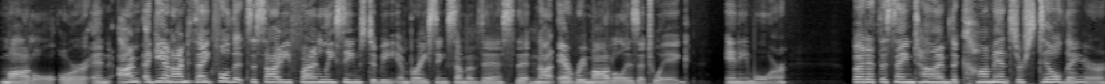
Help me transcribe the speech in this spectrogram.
model or and I'm again I'm thankful that society finally seems to be embracing some of this that hmm. not every model is a twig anymore. But at the same time the comments are still there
